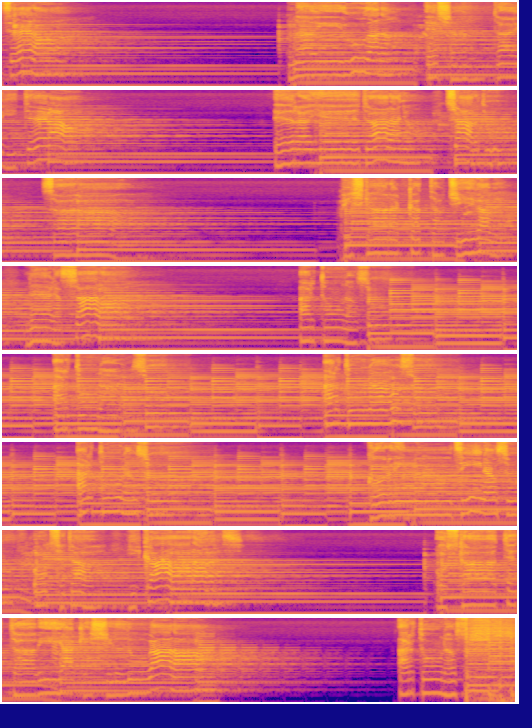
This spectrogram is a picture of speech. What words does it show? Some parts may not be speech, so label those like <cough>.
bizitzera Nahi dudana esan ta egitera. Erraietaraino sartu zara. Pixkanak eta utxigabe nere azala. Artu nauzu otzeta ikaraz Oska bat eta biak isildu gara Artu nauzu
